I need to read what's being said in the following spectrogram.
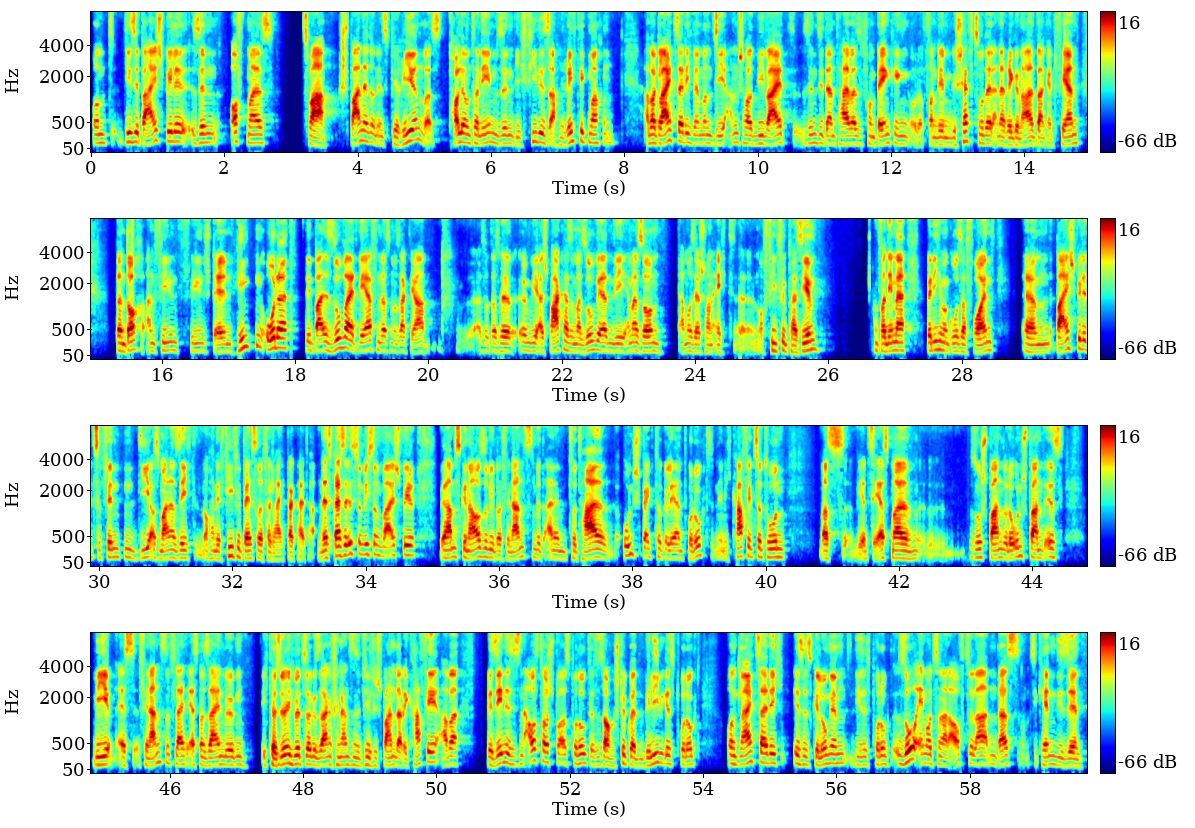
Und diese Beispiele sind oftmals zwar spannend und inspirierend, was tolle Unternehmen sind, die viele Sachen richtig machen, aber gleichzeitig, wenn man sie anschaut, wie weit sind sie dann teilweise vom Banking oder von dem Geschäftsmodell einer Regionalbank entfernt, dann doch an vielen, vielen Stellen hinken oder den Ball so weit werfen, dass man sagt, ja, also dass wir irgendwie als Sparkasse mal so werden wie Amazon, da muss ja schon echt äh, noch viel, viel passieren. Und von dem her bin ich immer ein großer Freund, ähm, Beispiele zu finden, die aus meiner Sicht noch eine viel, viel bessere Vergleichbarkeit haben. Nespresso ist für mich so ein Beispiel. Wir haben es genauso wie bei Finanzen mit einem total unspektakulären Produkt, nämlich Kaffee zu tun, was jetzt erstmal so spannend oder unspannend ist, wie es Finanzen vielleicht erstmal sein mögen. Ich persönlich würde sogar sagen, Finanzen sind viel, viel spannender wie Kaffee, aber wir sehen, es ist ein austauschbares Produkt, es ist auch ein Stück weit ein beliebiges Produkt und gleichzeitig ist es gelungen, dieses Produkt so emotional aufzuladen, dass, und Sie kennen diese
